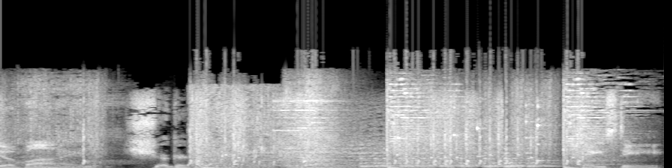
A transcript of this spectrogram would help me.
Divine Sugar Tasty.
